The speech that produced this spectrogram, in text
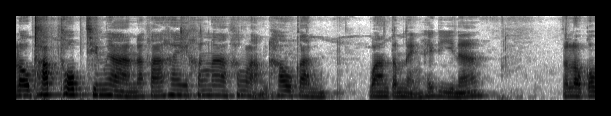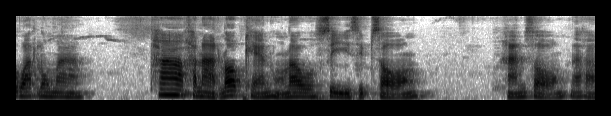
เราพับทบชิ้นงานนะคะ ให้ข้างหน้าข้างหลังเท่ากัน วางตำแหน่งให้ดีนะ แล้วเราก็วัดลงมา ถ้าขนาดรอบแขนของเรา 42 หาร 2 นะคะ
